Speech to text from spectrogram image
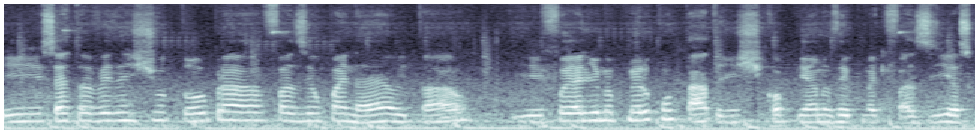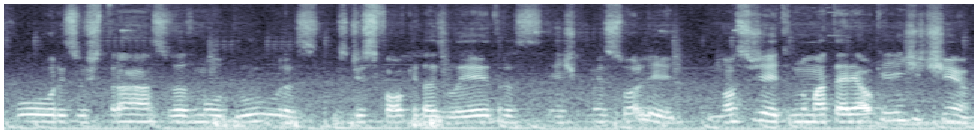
E certa vez a gente juntou para fazer um painel e tal. E foi ali meu primeiro contato, a gente copiando, ver como é que fazia as cores, os traços, as molduras, os desfoques das letras. A gente começou ali, do nosso jeito, no material que a gente tinha.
